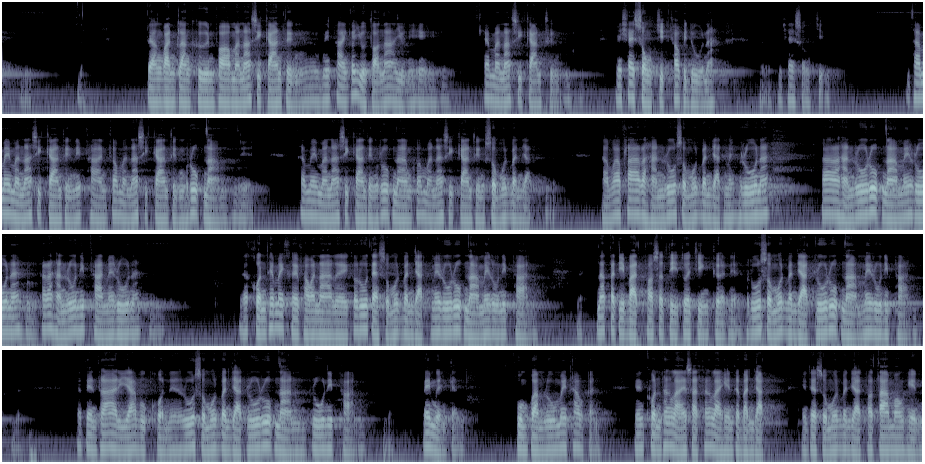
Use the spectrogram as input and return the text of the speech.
กลางวันกลางคืนพอมานาสิการถึงนิพพานก็อยู่ต่อหน้าอยู่นี่เอง แค่มานาสิการถึง ไม่ใช่ส่งจิตเข้าไปดูนะ ไม่ใช่ทรงจิต ถ้าไม่มานาสิการถึงนิพพานก็มานาสิการถึงรูปนามนี่ถ้าไม่มานาสิการถึงรูปนาม ก็มานาสิการถึงสมมุติบัญญัติ ถามว่าพระอรหันต์รู้สมมุติบัญญัติไหมรู้นะ พระอรหันต์รู้รูปนามไม่รู้นะ พระอรหันต์รู้นิพพานไม่รู้นะแล้วคนที่ไม่เคยภาวนาเลย ก็รู้แต่สมมุติบัญญัติ ไม่รู้รูปนามไม่รู้นิพพาน นักปฏิบัติพอสติตัวจริงเกิดเนี่ยรู้สมมุติบัญญัติรู้รูปนามไม่รู้นิพพานถ้าเป็นพระอริยบุคคลเนี่ยรู้สมมุติบัญญัติรู้รูปนานรู้นิพพานไม่เหมือนกันภูมิความรู้ไม่เท่ากันงั้นคนทั้งหลายสัตว์ทั้งหลายเห็นแต่บัญญัติ เห็นแต่สมมุติบัญญัติพอตามองเห็น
